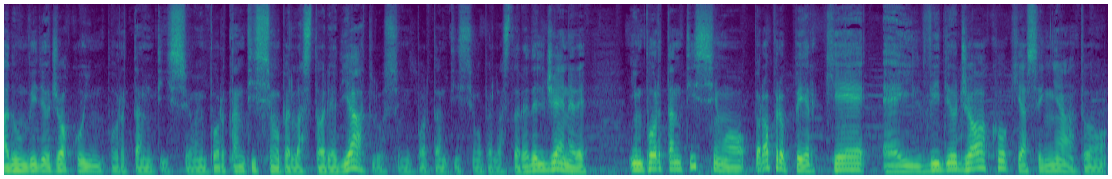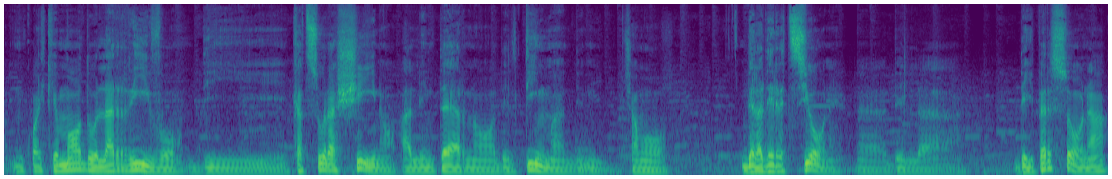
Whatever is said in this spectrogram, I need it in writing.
ad un videogioco importantissimo, importantissimo per la storia di Atlus, importantissimo per la storia del genere, importantissimo proprio perché è il videogioco che ha segnato in qualche modo l'arrivo di Katsura Shino all'interno del team, diciamo, della direzione eh, del, dei Persona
